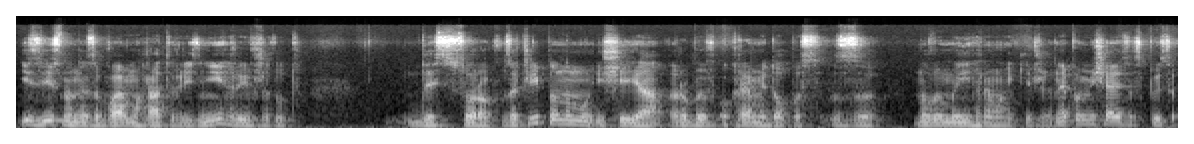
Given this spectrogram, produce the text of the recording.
І, звісно, не забуваємо грати в різні ігри, вже тут десь 40 в закріпленому. І ще я робив окремий допис з новими іграми, які вже не поміщаються в список.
